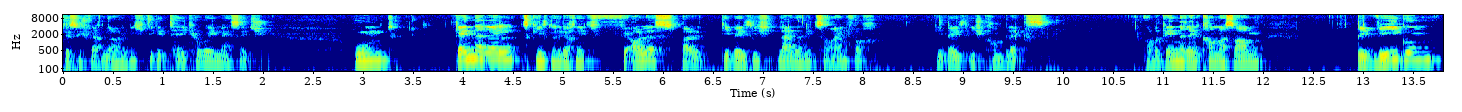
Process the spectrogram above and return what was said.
Das ist vielleicht noch eine wichtige Takeaway-Message. Und Generell, es gilt natürlich auch nicht für alles, weil die Welt ist leider nicht so einfach. Die Welt ist komplex. Aber generell kann man sagen, Bewegung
